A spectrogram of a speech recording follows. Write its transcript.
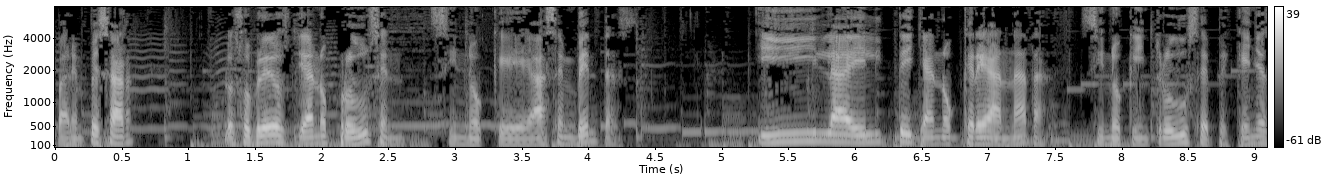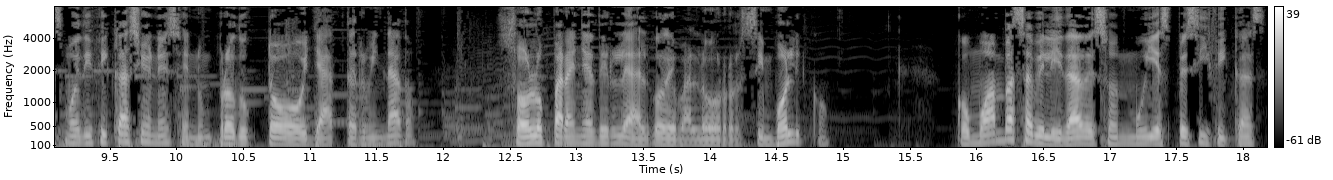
Para empezar, los obreros ya no producen, sino que hacen ventas. Y la élite ya no crea nada, sino que introduce pequeñas modificaciones en un producto ya terminado, solo para añadirle algo de valor simbólico. Como ambas habilidades son muy específicas,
